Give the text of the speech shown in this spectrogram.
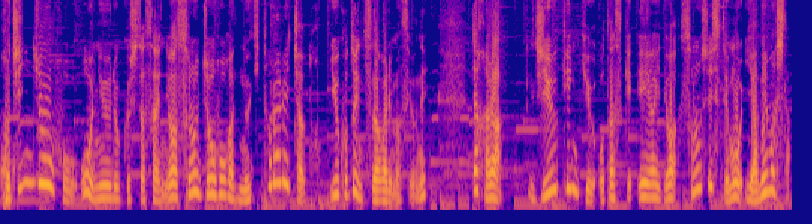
個人情報を入力した際にはその情報が抜き取られちゃうということにつながりますよね。だから自由研究お助け AI ではそのシステムをやめました。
